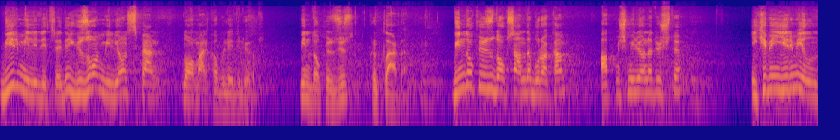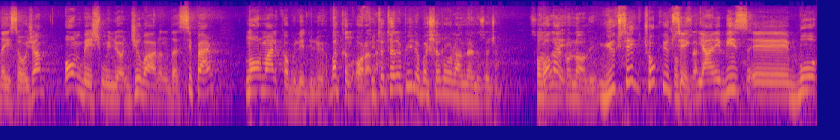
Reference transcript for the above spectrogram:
1 mililitrede 110 milyon sperm normal kabul ediliyordu. 1940'larda. 1990'da bu rakam 60 milyona düştü. 2020 yılında ise hocam 15 milyon civarında sperm normal kabul ediliyor. Bakın orana. Fitoterapiyle başarı oranlarınız hocam. Son Vallahi olarak onu alayım. yüksek, çok yüksek. güzel. yani biz e, bu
